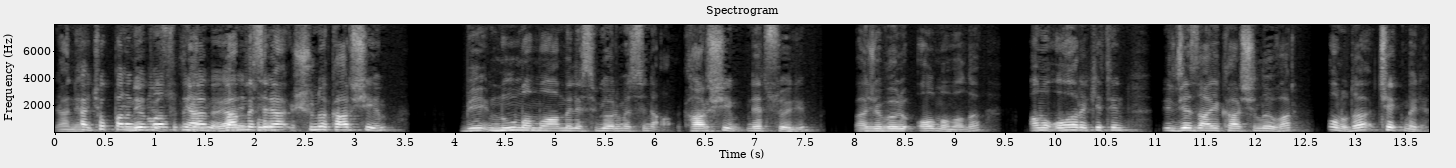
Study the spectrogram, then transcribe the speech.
Yani Yani çok bana göre mantıklı Yani gelmiyor. Ben Yani mesela şuna karşıyım. Bir Numa muamelesi görmesine karşıyım. Net söyleyeyim. Bence böyle olmamalı. Ama o hareketin bir cezai karşılığı var. Onu da çekmeli.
